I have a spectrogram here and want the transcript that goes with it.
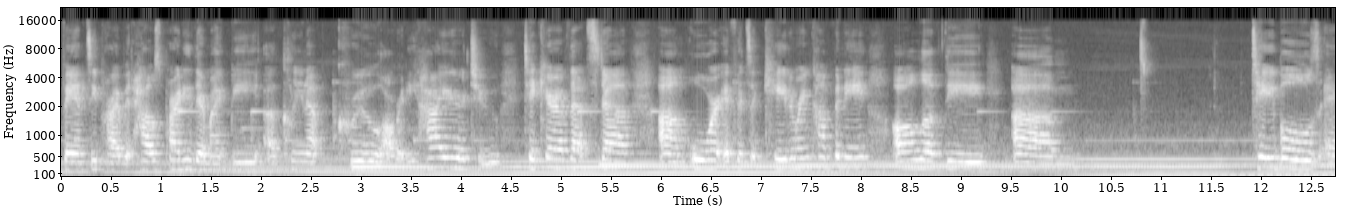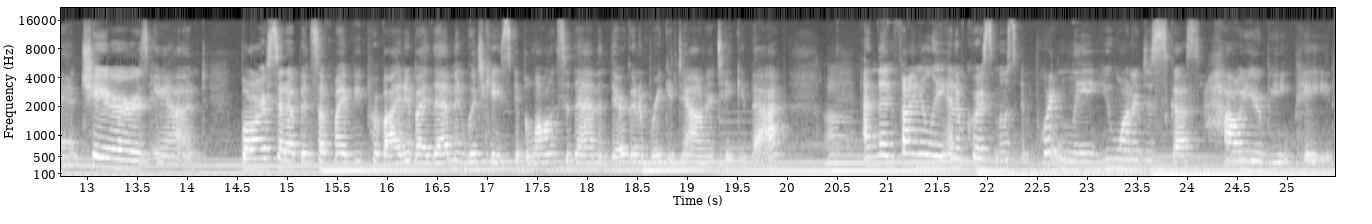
fancy private house party, there might be a cleanup crew already hired to take care of that stuff. Um, or if it's a catering company, all of the um, tables and chairs and bar setup and stuff might be provided by them, in which case it belongs to them and they're gonna break it down and take it back. Um, and then finally, and of course most importantly, you want to discuss how you're being paid.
